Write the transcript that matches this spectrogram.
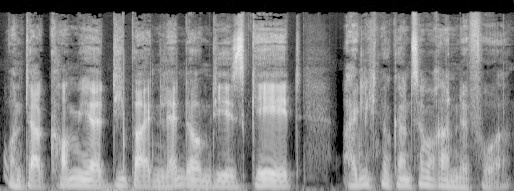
und da kommen ja die beiden Länder, um die es geht, eigentlich nur ganz am Rande vor.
